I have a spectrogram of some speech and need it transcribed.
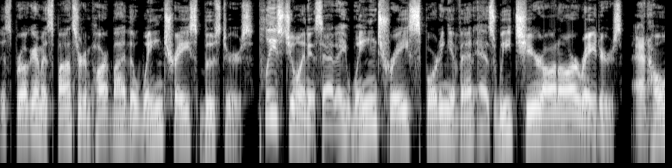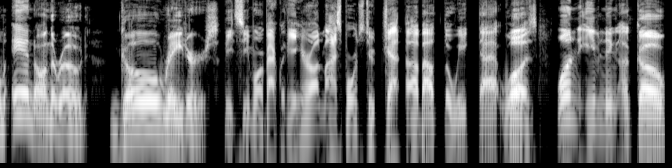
This program is sponsored in part by the Wayne Trace Boosters. Please join us at a Wayne Trace sporting event as we cheer on our Raiders, at home and on the road. Go Raiders! Pete Seymour back with you here on My Sports to chat about the week that was. One evening ago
